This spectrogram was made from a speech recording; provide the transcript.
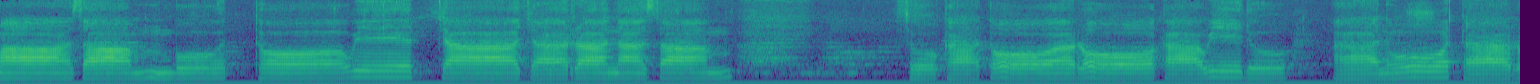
มาสัมบุตโทวิจาจารณาสัมสุขโตโรกาวิดู อนุตโร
